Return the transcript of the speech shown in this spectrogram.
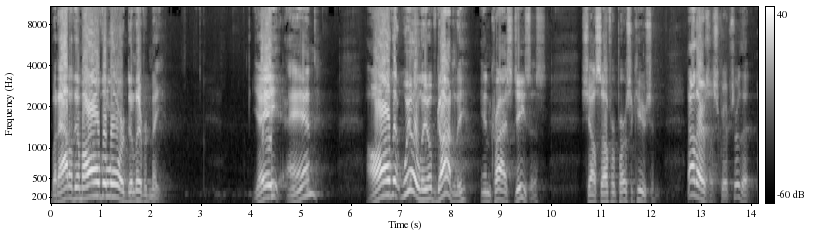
But out of them all the Lord delivered me. Yea, and all that will live godly in Christ Jesus shall suffer persecution. Now, there's a scripture that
